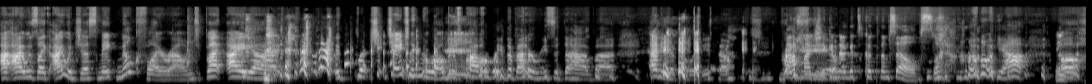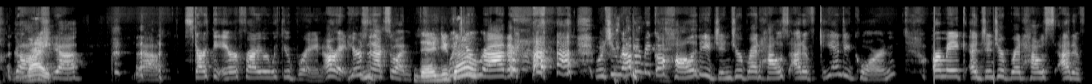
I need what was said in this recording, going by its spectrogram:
I, I was like, I would just make milk fly around, but I uh, but ch changing the world is probably the better reason to have uh, any ability. So, props my chicken nuggets cook themselves. oh yeah. Oh gosh. Right. Yeah. Yeah. Start the air fryer with your brain. All right. Here's the next one. There you would go. you rather would you rather make a holiday gingerbread house out of candy corn or make a gingerbread house out of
